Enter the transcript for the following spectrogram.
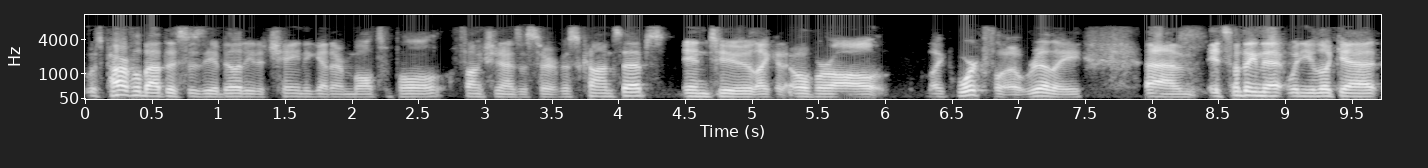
what's powerful about this is the ability to chain together multiple function as a service concepts into like an overall like workflow really um, it's something that when you look at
